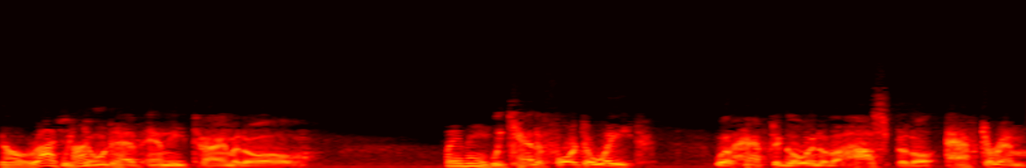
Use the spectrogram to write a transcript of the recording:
no rush. We huh? don't have any time at all. What do you mean? We can't afford to wait. We'll have to go into the hospital after him.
